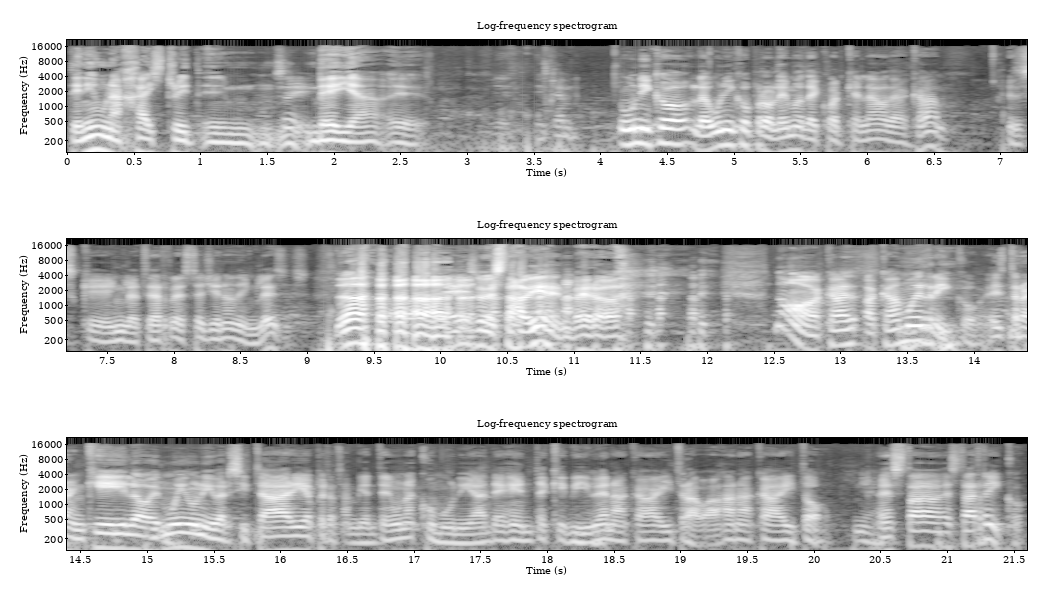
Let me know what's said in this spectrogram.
tenía una high street eh, Sí. bella. eh, Único, el único problema de cualquier lado de acá es que Inglaterra está llena de ingleses. Eso está bien, pero... No, acá, acá muy rico, es tranquilo, es muy universitaria, pero también tiene una comunidad de gente que viven acá y trabajan acá y todo. Yeah. Está, está rico.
